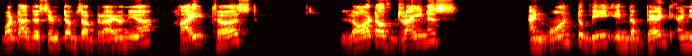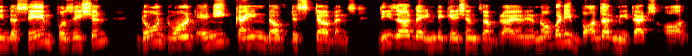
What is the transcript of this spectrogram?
What are the symptoms of bryonia? High thirst, lot of dryness and want to be in the bed and in the same position don't want any kind of disturbance these are the indications of bryonia nobody bother me that's all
